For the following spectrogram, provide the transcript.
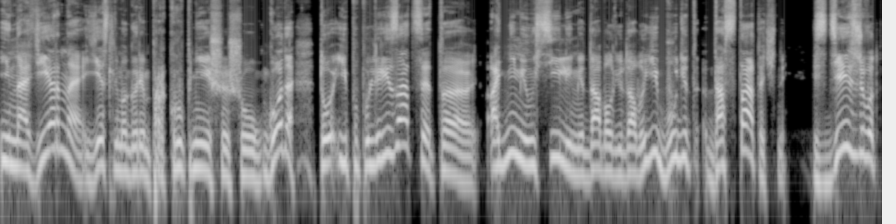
И, наверное, если мы говорим про крупнейшее шоу года, то и популяризация это одними усилиями WWE будет достаточной. Здесь же вот,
